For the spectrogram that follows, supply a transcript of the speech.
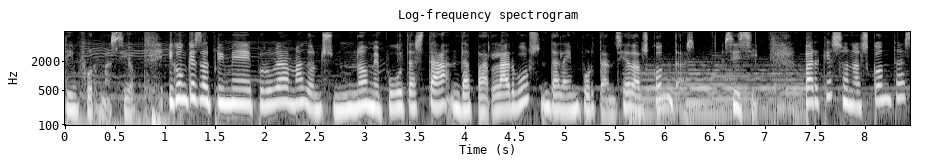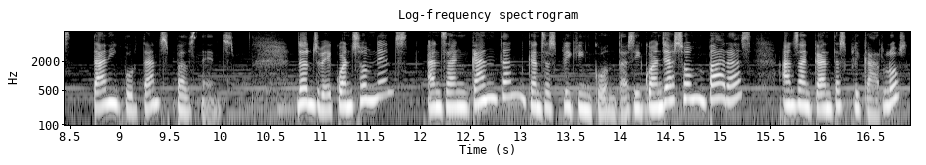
d'informació. I com que és el primer programa, doncs no m'he pogut estar de parlar-vos de la importància dels contes. Sí, sí. Per què són els contes tan importants pels nens? Doncs bé, quan som nens ens encanten que ens expliquin contes i quan ja som pares ens encanta explicar-los.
